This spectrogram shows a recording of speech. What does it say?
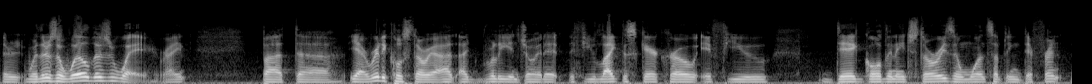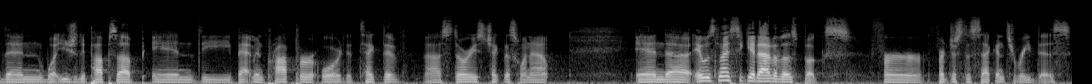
There, where there's a will, there's a way, right? But uh, yeah, really cool story. I, I really enjoyed it. If you like the Scarecrow, if you dig Golden Age stories and want something different than what usually pops up in the Batman proper or detective uh, stories, check this one out. And uh, it was nice to get out of those books for for just a second to read this.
